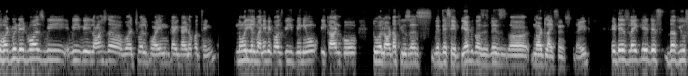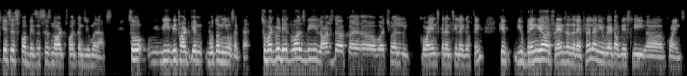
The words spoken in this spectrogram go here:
so what we did was we we we launched the virtual coin kind of a thing. No real money because we we knew we can't go to a lot of users with this api because it is uh, not licensed right? It is like it is the use cases for businesses not for consumer apps. So we we thought can wo to nahi ho sakta. So what we did was we launched the uh, virtual coins currency like of thing you bring your friends as a referral and you get obviously uh, coins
